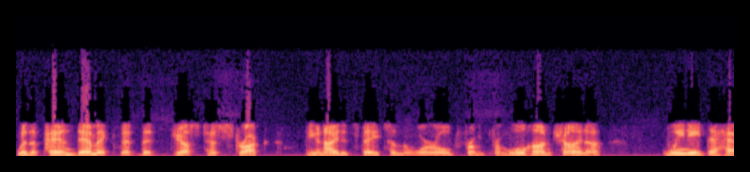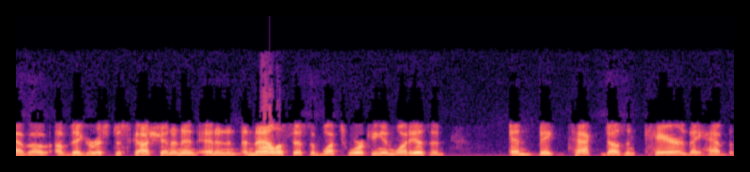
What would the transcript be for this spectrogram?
with a pandemic that that just has struck the United States and the world from from Wuhan, China we need to have a, a vigorous discussion and an, and an analysis of what's working and what isn't. And big tech doesn't care. They have the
